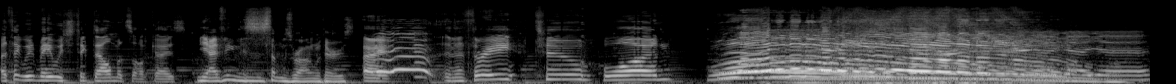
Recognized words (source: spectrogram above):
I think we maybe we should take the helmets off, guys. Yeah, I think this is something's wrong with hers. All right. And then three, two, one. Whoa! Yeah, yeah.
